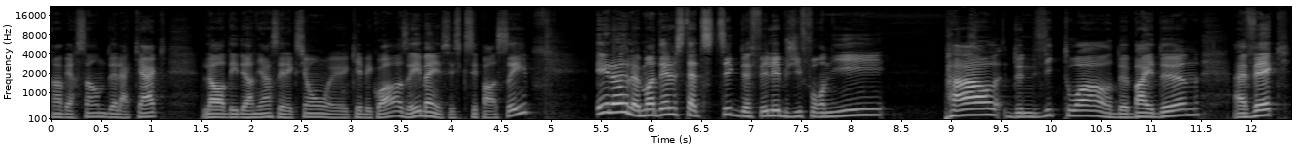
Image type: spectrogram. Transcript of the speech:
renversante de la CAQ lors des dernières élections euh, québécoises. Et bien, c'est ce qui s'est passé. Et là, le modèle statistique de Philippe Gifournier parle d'une victoire de Biden avec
